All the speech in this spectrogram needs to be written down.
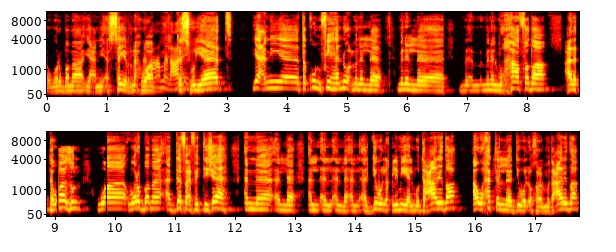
وربما يعني السير نحو. تسويات يعني آه، تكون فيها نوع من ال من ال من المحافظة على التوازن. وربما الدفع في اتجاه أن ال- ال- ال- ال- ال- الدول الإقليمية المتعارضة أو حتى الدول الأخرى المتعارضة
